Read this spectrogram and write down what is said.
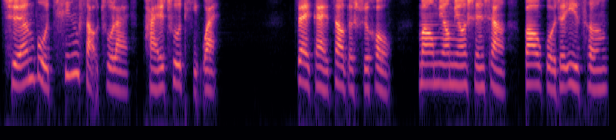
全部清扫出来，排出体外。在改造的时候，猫喵喵身上包裹着一层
